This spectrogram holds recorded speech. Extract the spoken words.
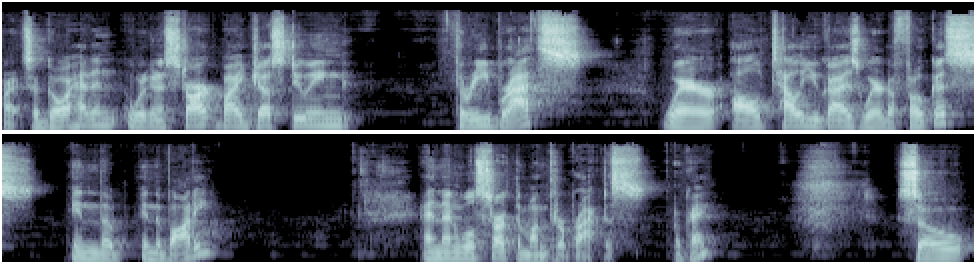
All right, so go ahead and we're going to start by just doing three breaths where I'll tell you guys where to focus in the in the body. And then we'll start the mantra practice, okay? So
